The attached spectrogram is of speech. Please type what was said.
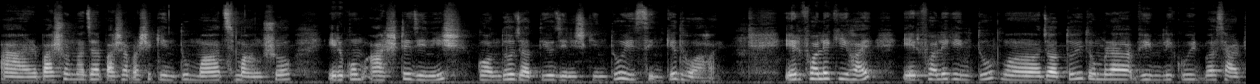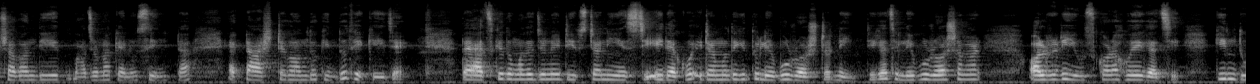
আর বাসন মাজার পাশাপাশি কিন্তু মাছ, মাংস এরকম আষ্টে জিনিস গন্ধ জাতীয় জিনিস কিন্তু এই সিঙ্কে ধোয়া হয়। এর ফলে কি হয়? এর ফলে কিন্তু যতই তোমরা ভিম লিকুইড বা সার্ফ সাবান দিয়ে মাজো না কেন সিঙ্কটা, একটা আষ্টে গন্ধ কিন্তু থেকেই যায়। তাই আজকে তোমাদের জন্য এই টিপসটা নিয়ে এসেছি। এই দেখো, এটার মধ্যে কিন্তু লেবুর রসটা নেই, ঠিক আছে? লেবুর রস আমার অলরেডি ইউজ করা হয়ে গেছে, কিন্তু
